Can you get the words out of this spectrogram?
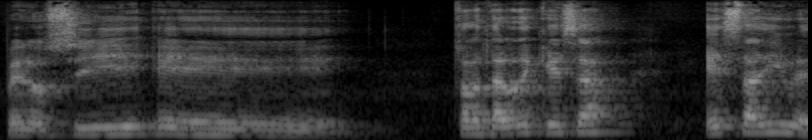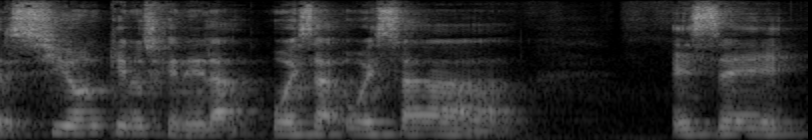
pero sí eh, tratar de que esa, esa diversión que nos genera, o esa, o esa, ese,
